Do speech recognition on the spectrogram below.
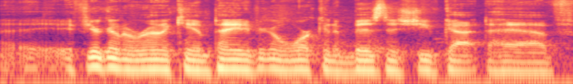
Uh, if you're going to run a campaign, if you're going to work in a business, you've got to have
